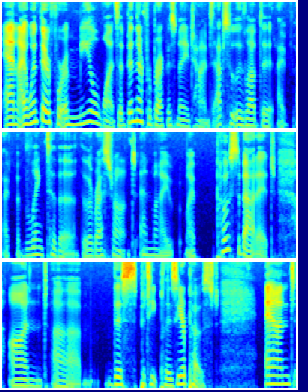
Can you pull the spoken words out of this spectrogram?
And I went there for a meal once. I've been there for breakfast many times. Absolutely loved it. I've, I've linked to the, the restaurant and my, my post about it on um, this Petit Plaisir post. And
